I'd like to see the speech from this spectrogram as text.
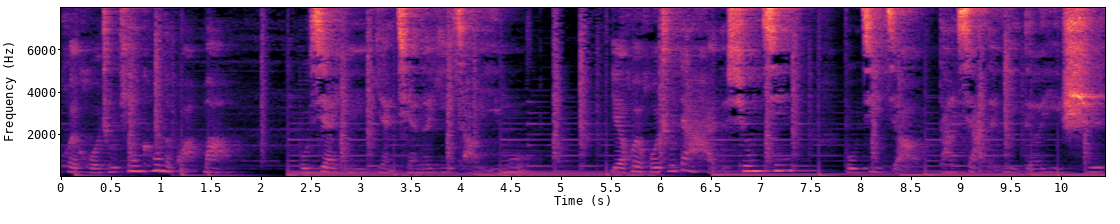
会活出天空的广袤，不限于眼前的一草一木；也会活出大海的胸襟，不计较当下的一得一失；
